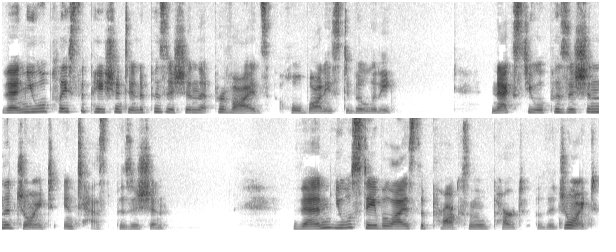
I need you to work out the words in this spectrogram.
Then you will place the patient in a position that provides whole body stability. Next, you will position the joint in test position. Then you will stabilize the proximal part of the joint.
